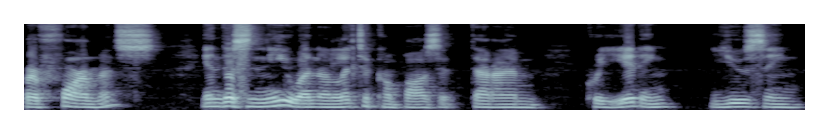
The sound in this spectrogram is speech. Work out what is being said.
performance in this new analytic composite that I'm creating using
